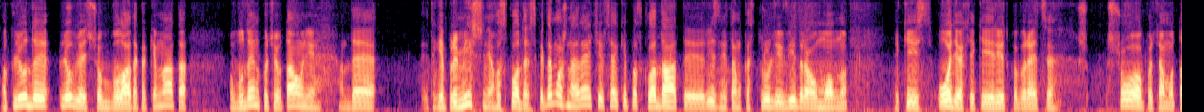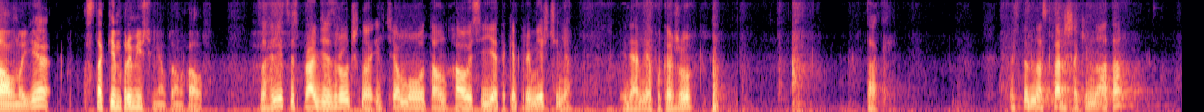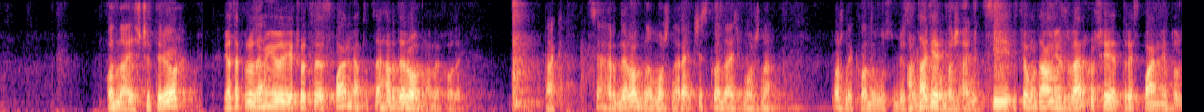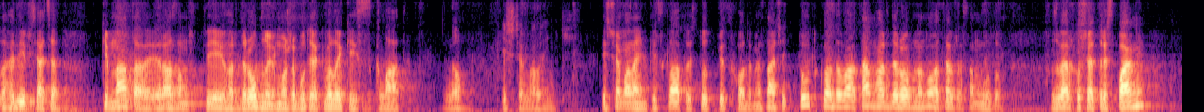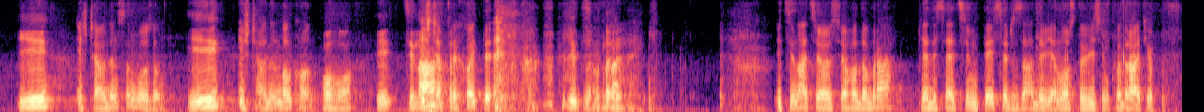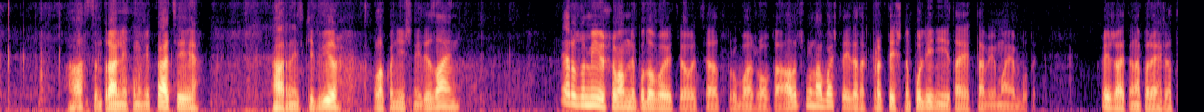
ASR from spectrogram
От люди люблять, щоб була така кімната в будинку чи в тауні, де таке приміщення господарське, де можна речі всякі поскладати, різні там каструлі, відра, умовно, якийсь одяг, який рідко береться. Що по цьому тауну є з таким приміщенням таунхаус? Взагалі це справді зручно, і в цьому таунхаусі є таке приміщення. Ідемо, я покажу. Так. Ось тут у нас перша кімната. Одна із чотирьох. Я так розумію, якщо це спальня, то це гардеробна виходить. Так, це гардеробна, можна речі складати, можна, можна і кладову собі А зробити так як по бажанню. ці, в цьому тауні зверху ще є три спальні, то взагалі вся ця кімната і разом з тією гардеробною може бути як великий склад. Ну, і ще маленький. І ще маленький склад, ось тут під сходами. Значить, тут кладова, там гардеробна, ну а це вже санвузол. Зверху ще три спальні і. І ще один санвузол. і І ще один балкон. ого. І І ще приходьте і ціна. І ціна цього всього добра 57 тисяч за 98 квадратів. Газ, центральні комунікації, гарний такий двір, лаконічний дизайн. Я розумію, що вам не подобається оця труба жовта, але ж вона, бачите, йде так практично по лінії, так як там і має бути. Приїжджайте на перегляд.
